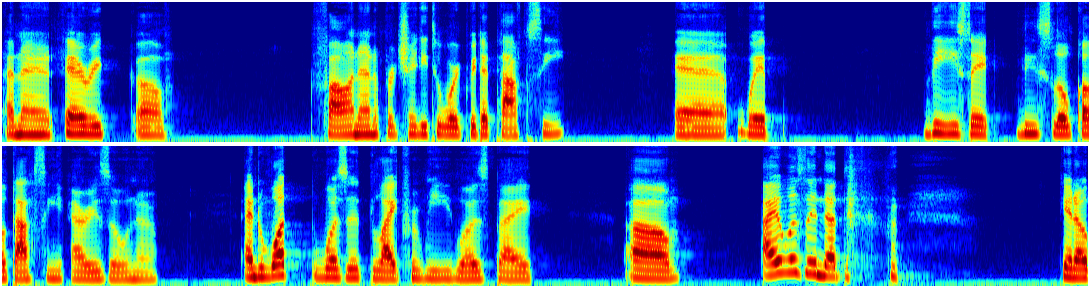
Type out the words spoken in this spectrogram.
and then Eric uh, found an opportunity to work with a taxi, uh, with these like these local taxi in Arizona, and what was it like for me was like, um, I was in that you know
